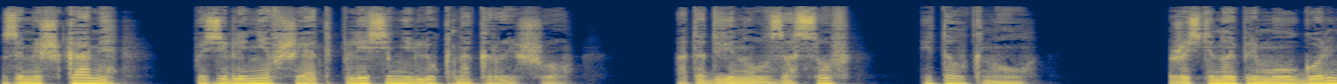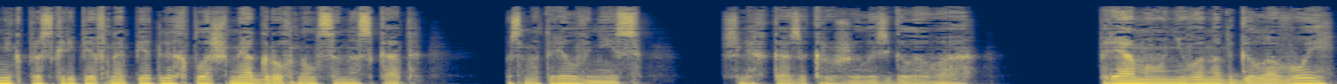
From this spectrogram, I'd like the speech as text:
за мешками, позеленевший от плесени люк на крышу. Отодвинул засов и толкнул. Жестяной прямоугольник, проскрипев на петлях, плашмя грохнулся на скат. Посмотрел вниз. Слегка закружилась голова. Прямо у него над головой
